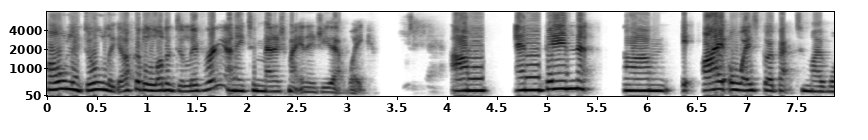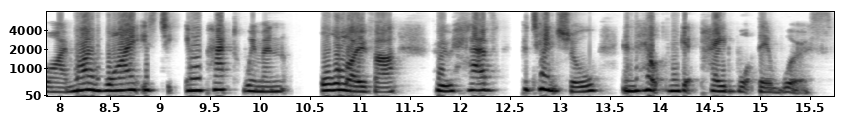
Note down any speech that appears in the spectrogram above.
holy dooly, I've got a lot of delivery. I need to manage my energy that week. Um, and then um, it, I always go back to my why. My why is to impact women all over who have potential and help them get paid what they're worth.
